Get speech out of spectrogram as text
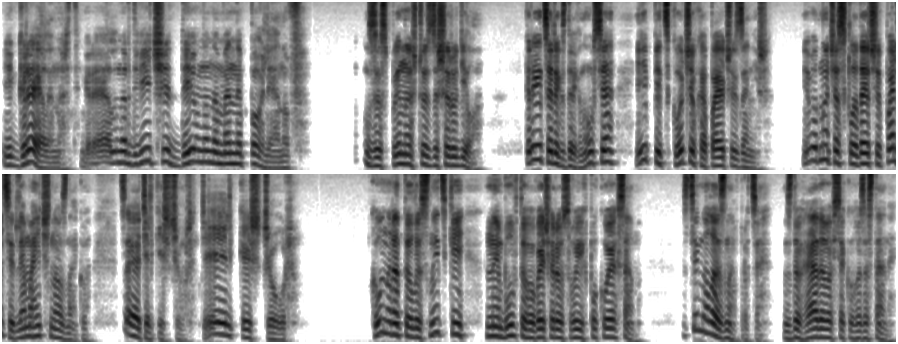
І Греленард, Греленард двічі дивно на мене поглянув. За спиною щось зашаруділо. Крицерик здригнувся і підскочив, хапаючись за ніж. І водночас складаючи пальці для магічного знаку. Це тільки щур, тільки щур. Конрад Телесницький не був того вечора у своїх покоях сам. Стінола знав про це, здогадувався, кого застане.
